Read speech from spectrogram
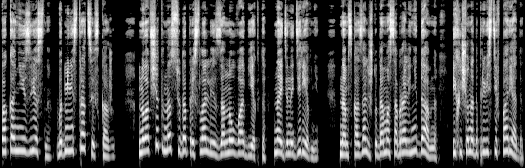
«Пока неизвестно. В администрации скажут. Но вообще-то нас сюда прислали из-за нового объекта, найденной деревни. Нам сказали, что дома собрали недавно, их еще надо привести в порядок.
